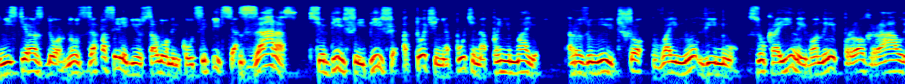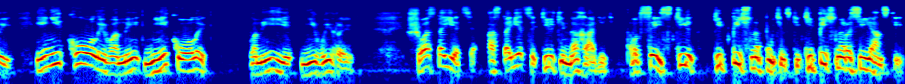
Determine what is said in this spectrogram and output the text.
внести роздор, ну за последню соломинку уцепитися. Зараз все більше і більше оточення Путіна понімають, розуміють, що війну, війну з Україною вони програли. І ніколи вони, ніколи вони її не виграють. Що остається? Остається тільки нагадіть. Оцей стиль типічно путінський, типічно росіянський.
